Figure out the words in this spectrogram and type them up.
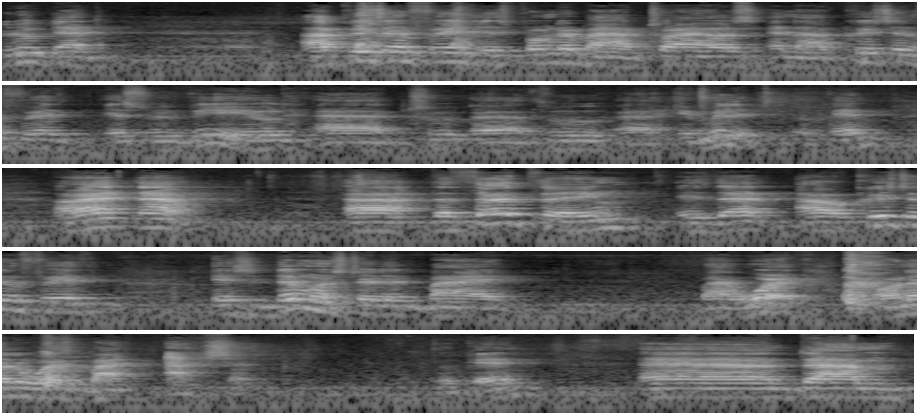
looked at Our Christian faith is prompted by our trials, and our Christian faith is revealed uh, through, uh, through uh, humility. Okay? All right, now, uh, the third thing is that our Christian faith is demonstrated by, by work, or in other words, by action. Okay? And um,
